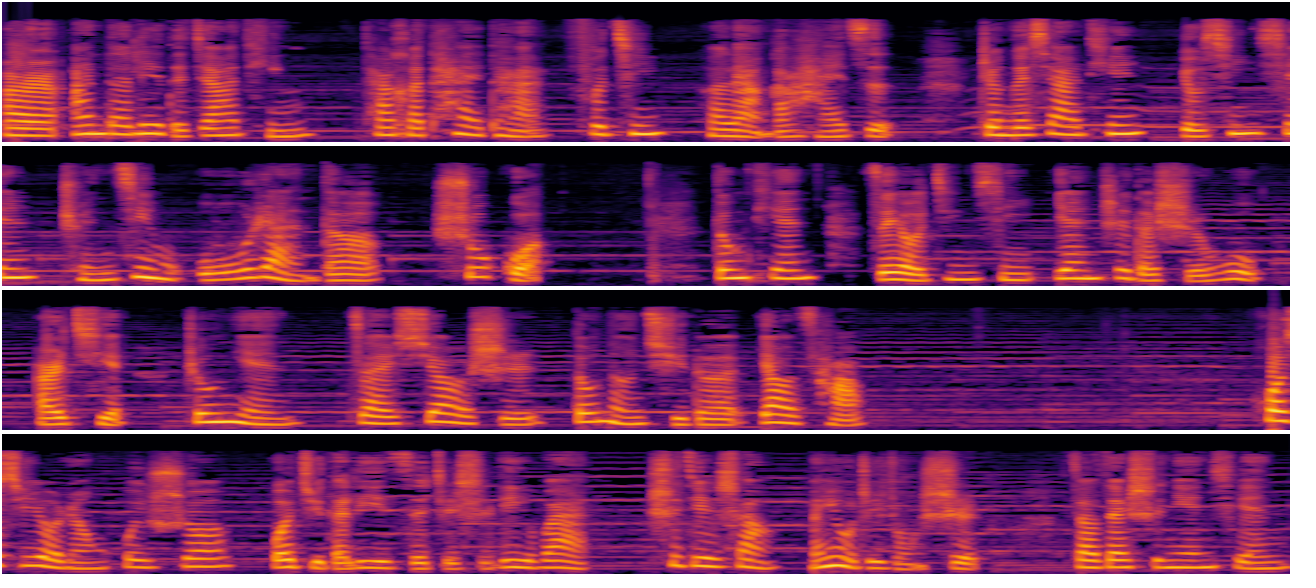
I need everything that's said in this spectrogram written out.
而安德烈的家庭，他和太太、父亲和两个孩子，整个夏天有新鲜、纯净、无污染的蔬果，冬天则有精心腌制的食物，而且终年在需要时都能取得药草。或许有人会说，我举的例子只是例外，世界上没有这种事。早在十年前，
